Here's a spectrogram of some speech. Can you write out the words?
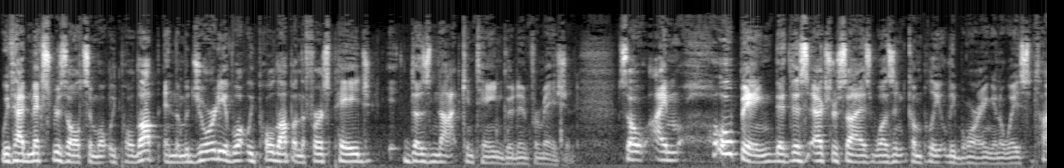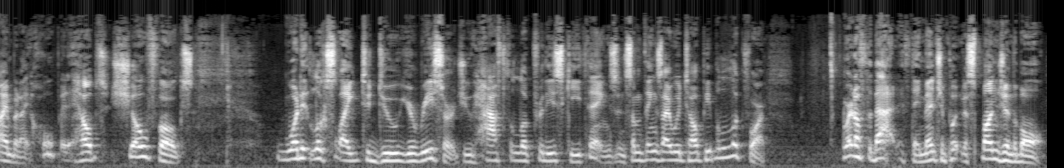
we've had mixed results in what we pulled up, and the majority of what we pulled up on the first page does not contain good information. So I'm hoping that this exercise wasn't completely boring and a waste of time, but I hope it helps show folks what it looks like to do your research. You have to look for these key things, and some things I would tell people to look for. Right off the bat, if they mention putting a sponge in the bowl,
